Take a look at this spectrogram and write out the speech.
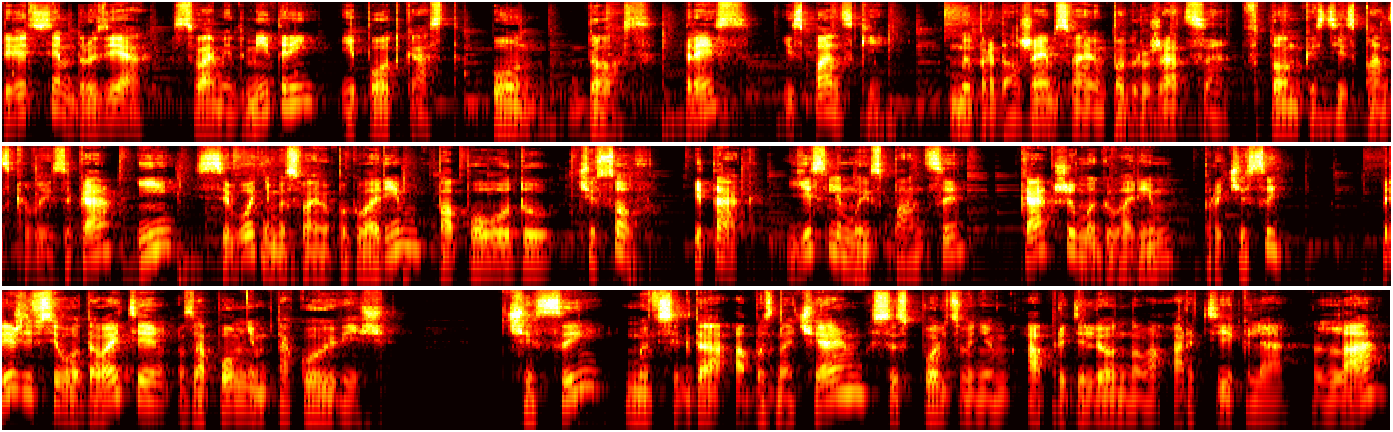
Привет всем, друзья! С вами Дмитрий и подкаст Un, Dos, Tres Испанский. Мы продолжаем с вами погружаться в тонкости испанского языка, и сегодня мы с вами поговорим по поводу часов. Итак, если мы испанцы, как же мы говорим про часы? Прежде всего, давайте запомним такую вещь. Часы мы всегда обозначаем с использованием определенного артикля la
